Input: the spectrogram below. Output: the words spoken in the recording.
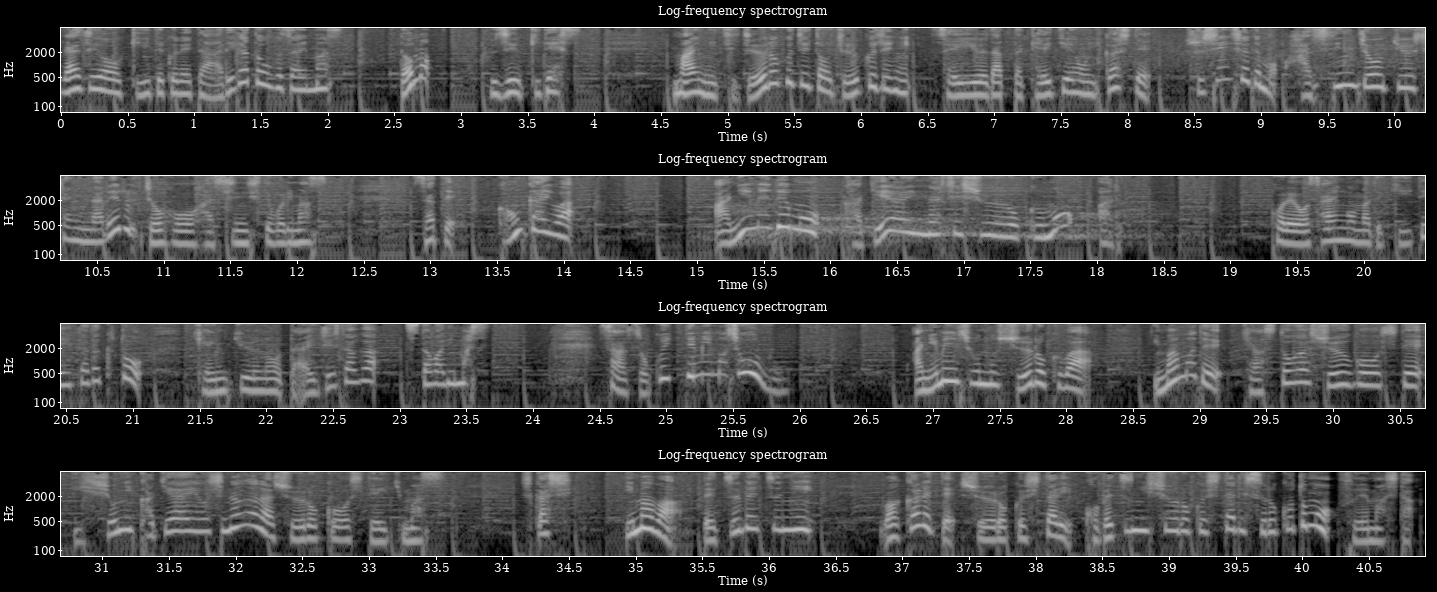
ラジオを聴いてくれてありがとうございます。どうも藤幸です。毎日16時と19時に声優だった経験を生かして初心者でも発信上級者になれる情報を発信しております。さて今回はアニメでも掛け合いなし収録もある。これを最後まで聞いていただくと研究の大事さが伝わります。早速行ってみましょう。アニメーションの収録は今までキャストが集合して一緒に掛け合いをしながら収録をしていきます。しかし今は別々に分かれて収録したり個別に収録したりすることも増えました。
